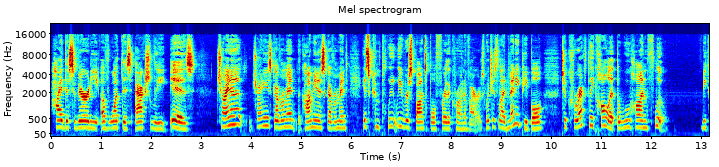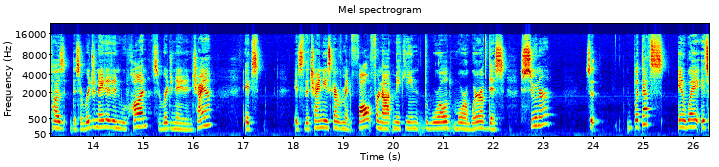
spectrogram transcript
hide the severity of what this actually is. China, Chinese government, the communist government is completely responsible for the coronavirus, which has led many people to correctly call it the Wuhan flu because this originated in Wuhan, this originated in China. It's it's the Chinese government fault for not making the world more aware of this sooner. So but that's in a way it's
